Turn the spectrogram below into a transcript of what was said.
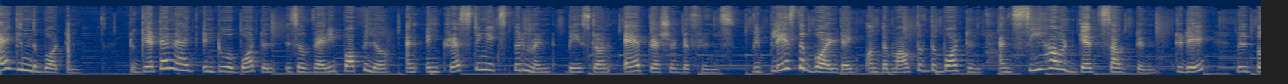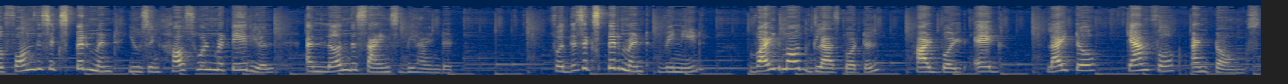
egg in the bottle. To get an egg into a bottle is a very popular and interesting experiment based on air pressure difference. We place the boiled egg on the mouth of the bottle and see how it gets sucked in. Today, we'll perform this experiment using household material and learn the science behind it. For this experiment, we need wide mouth glass bottle, hard-boiled egg, lighter, camphor and tongs.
